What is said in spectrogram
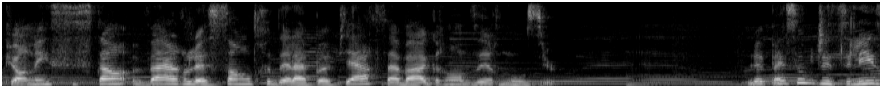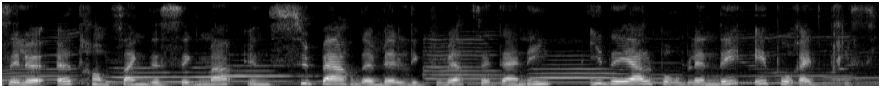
puis en insistant vers le centre de la paupière, ça va agrandir nos yeux. Le pinceau que j'utilise est le E35 de Sigma, une super de belle découverte cette année, idéal pour blender et pour être précis.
